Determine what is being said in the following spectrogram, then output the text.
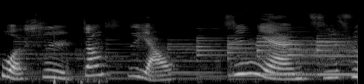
我是张思瑶，今年七岁，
